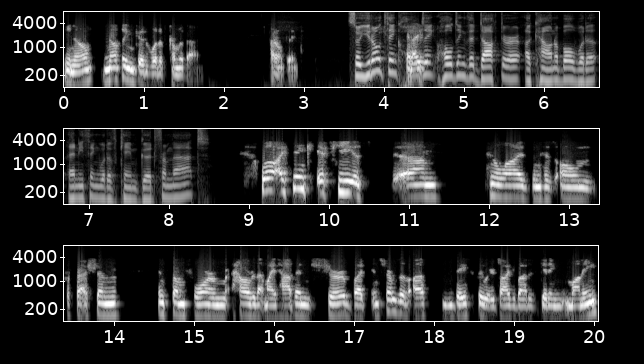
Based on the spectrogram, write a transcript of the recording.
You know, nothing good would have come of that. I don't think. So you don't think holding I, holding the doctor accountable would have, anything would have came good from that? Well, I think if he is um, penalized in his own profession in some form, however that might happen, sure. But in terms of us, basically what you're talking about is getting money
